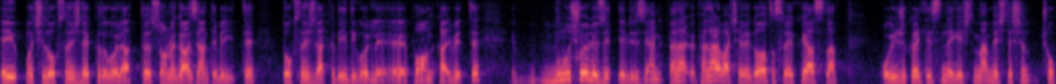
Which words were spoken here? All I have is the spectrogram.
Eyüp maçı 90. dakikada gol attı. Sonra Gaziantep'e gitti. 90. dakikada yediği golle e, puanı kaybetti. E, bunu şöyle özetleyebiliriz yani. Fener, Fenerbahçe ve Galatasaray'a kıyasla oyuncu kalitesini de geçtim. Ben Beşiktaş'ın çok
